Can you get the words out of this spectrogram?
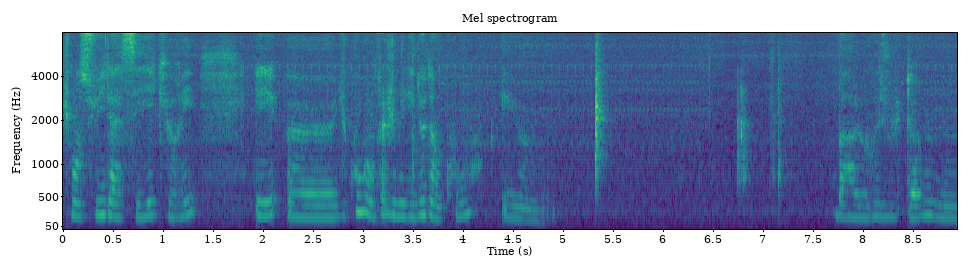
Je m'en suis lassée, écœurée. Et du coup en fait je mets les deux d'un coup et euh, bah le résultat, euh,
